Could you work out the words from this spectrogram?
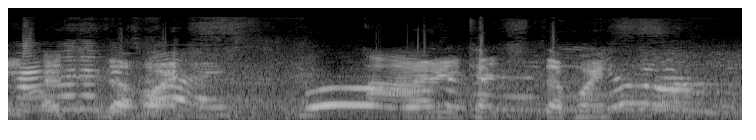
I ah, touched the horse. I touched the horse.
